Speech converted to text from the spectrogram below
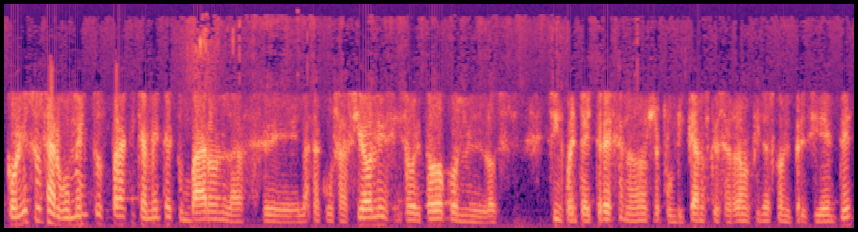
con esos argumentos prácticamente tumbaron las, eh, las acusaciones y sobre todo con los 53 senadores republicanos que cerraron filas con el presidente.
